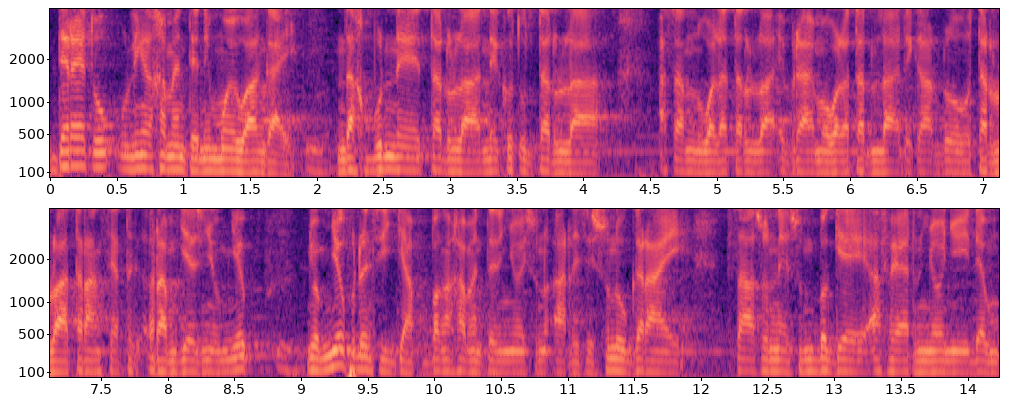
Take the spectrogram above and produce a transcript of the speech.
deretu li nga xamante ni mooy waa ngaay ndax bu ne tadulaa nekkatul tadulaa Assane wala Tadula Ibrahima wala Tadula Ricardo Tadula 37 Ramdiès ñoom ñëpp ñoom ñëpp dañ siy jàpp ba nga xamante ne ñooy suñu artistes yi suñu grand yi saa su ne suñu bëggee affaire ñoo ñuy dem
